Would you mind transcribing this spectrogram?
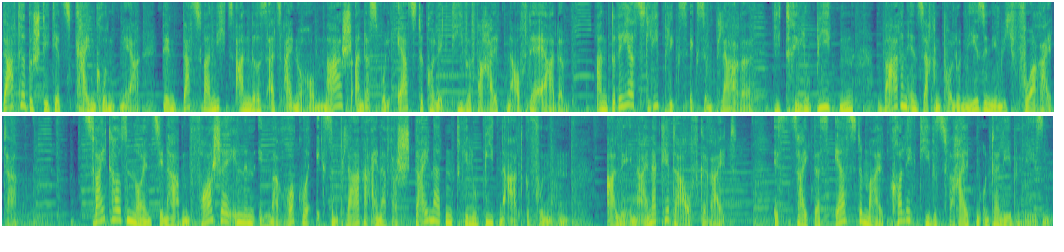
Dafür besteht jetzt kein Grund mehr, denn das war nichts anderes als eine Hommage an das wohl erste kollektive Verhalten auf der Erde. Andreas Lieblingsexemplare, die Trilobiten, waren in Sachen Polonaise nämlich Vorreiter. 2019 haben ForscherInnen in Marokko Exemplare einer versteinerten Trilobitenart gefunden – alle in einer Kette aufgereiht. Es zeigt das erste Mal kollektives Verhalten unter Lebewesen.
